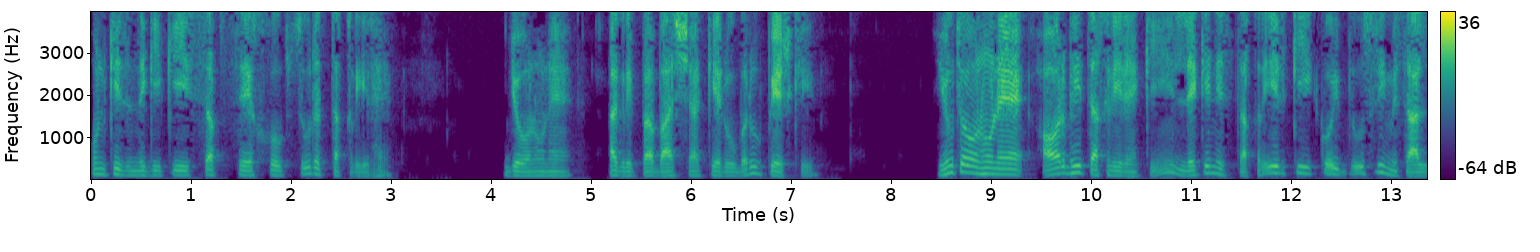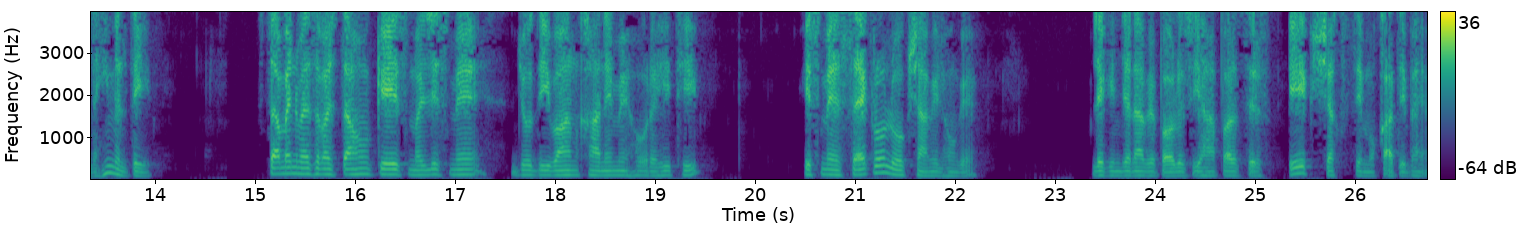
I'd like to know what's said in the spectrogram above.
ان کی زندگی کی سب سے خوبصورت تقریر ہے۔ جو انہوں نے اگرپا بادشاہ کے روبرو پیش کی۔ یوں تو انہوں نے اور بھی تقریریں کی لیکن اس تقریر کی کوئی دوسری مثال نہیں ملتی۔ سامن میں سمجھتا ہوں کہ اس مجلس میں جو دیوان خانے میں ہو رہی تھی، اس میں سینکڑوں لوگ شامل ہوں گے۔ لیکن جناب پولس یہاں پر صرف ایک شخص سے مخاطب ہیں،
